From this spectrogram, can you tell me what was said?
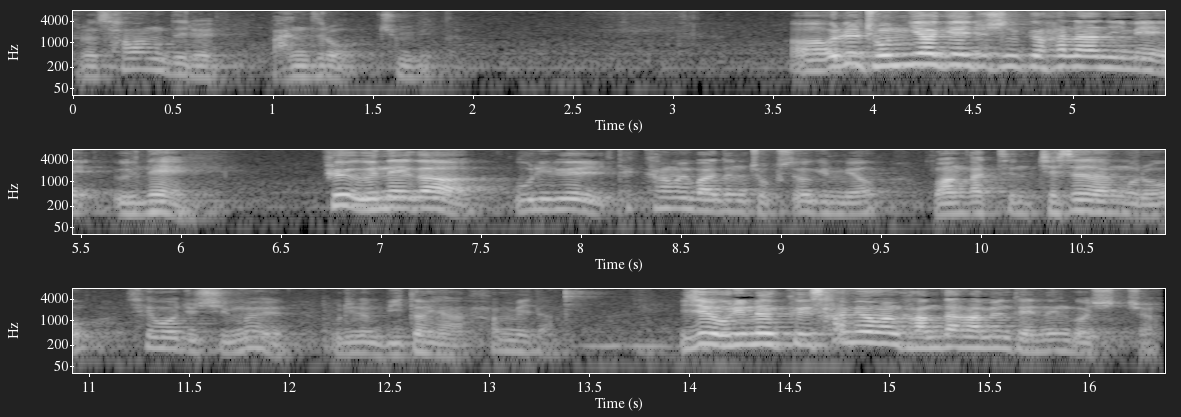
그런 상황들을 만들어 줍니다. 어, 우리를 존귀하게 해주신 그 하나님의 은혜, 그 은혜가 우리를 택함을 받은 족속이며 왕 같은 제사장으로 세워주심을 우리는 믿어야 합니다. 이제 우리는 그 사명을 감당하면 되는 것이죠.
